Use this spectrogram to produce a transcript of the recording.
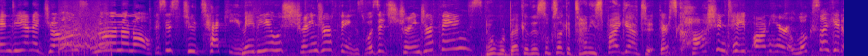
Indiana Jones? No, no, no, no. This is too techy. Maybe it was Stranger Things. Was it Stranger Things? No, Rebecca, this looks like a tiny spy gadget. There's caution tape on here. It looks like it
